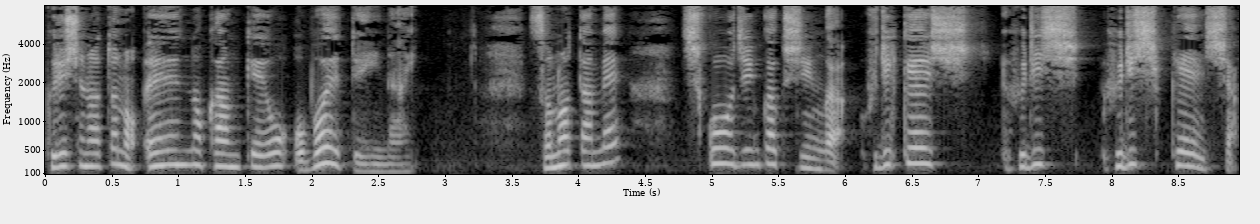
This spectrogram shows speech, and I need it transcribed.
クリシュナとの永遠の関係を覚えていない。そのため、思考人格心が不理系不理不理死刑者、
